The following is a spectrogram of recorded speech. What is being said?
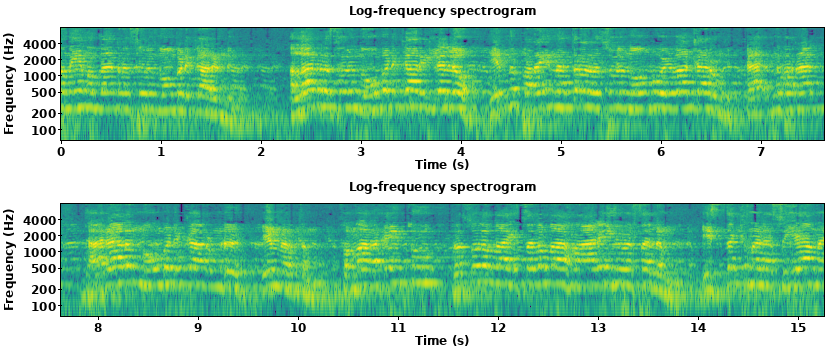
സമയം അള്ളാന്റെ റസൂൽ നോമ്പെടുക്കാറുണ്ട്. അള്ളാന്റെ റസൂൽ നോമ്പെടുക്കാറില്ലല്ലോ എന്ന് പറയുന്ന അത്ര റസൂൽ നോമ്പ് ഒഴിവാക്കാറുണ്ട്. എന്ന് പറഞ്ഞാൽ ധാരാളം നോമ്പെടുക്കാറുണ്ട് എന്നർത്ഥം. സിയാമ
